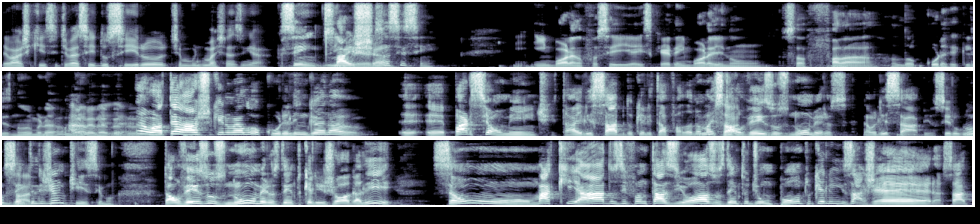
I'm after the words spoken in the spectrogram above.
Eu acho que se tivesse ido o Ciro, tinha muito mais chance de ganhar. Sim, Sim, mais chance, sim. Embora não fosse a esquerda, embora ele não só fala loucura com aqueles números. Não, Ah, mas é- Não, eu até acho que não é loucura. Ele engana é, é, parcialmente, tá? Ele sabe do que ele tá falando, Não mas sabe. talvez os números. Não, ele sabe. O Ciro Não Gomes é inteligentíssimo. Talvez os números dentro que ele joga ali são maquiados e fantasiosos dentro de um ponto que ele exagera, sabe?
